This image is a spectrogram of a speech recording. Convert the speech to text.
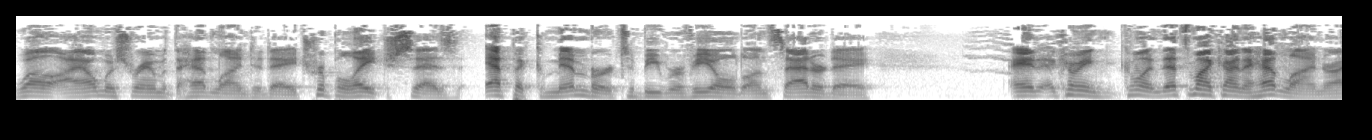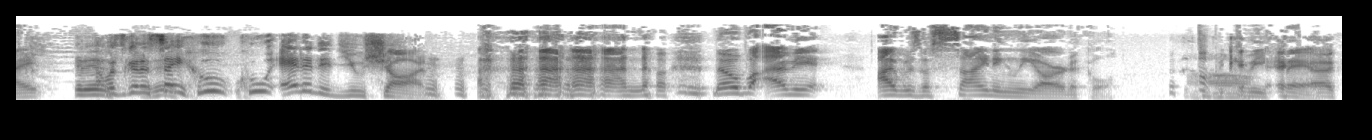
Well, I almost ran with the headline today. Triple H says epic member to be revealed on Saturday. And I mean, come on, that's my kind of headline, right? It is, I was going to say is. who who edited you, Sean? no, no, but I mean, I was assigning the article. To be fair, okay.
